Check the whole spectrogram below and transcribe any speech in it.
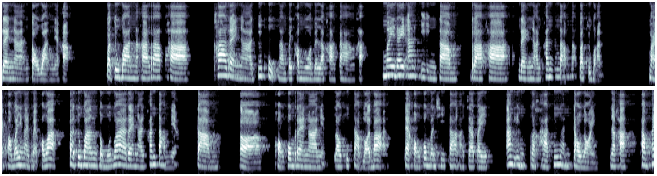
แรงงานต่อวันเนี่ยค่ะ ปัจจุบันนะคะ ราคาค่าแรงงานที่ถูกนำไปคำนวณเป็นราคากลางค่ะ ไม่ได้อ้างอิงตามราคาแรงงานขั้นต่ำณปัจจุบัน หมายความว่ายังไงหมายความว่า ปัจจุบันสมมุติว่าแรงงานขั้นต่ำเนี่ยตามอของกรมแรงงานเนี่ย เราคิดสามร้อยบาท แต่ของกรมบัญชีกลางอาจจะไป อ้างอิงราคาที่มันเก่าหน่อยนะคะทำให้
